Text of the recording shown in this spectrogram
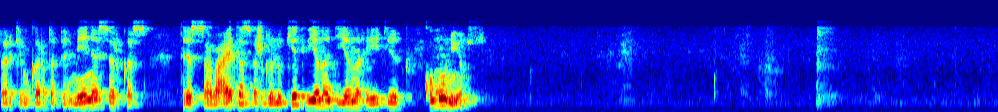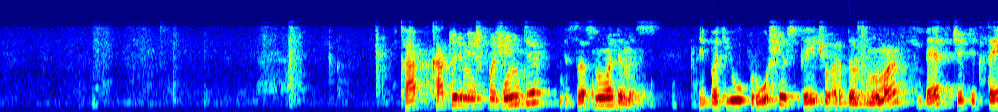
tarkim kartą per mėnesį ar kas tris savaitės aš galiu kiekvieną dieną eiti komunijos. Ką, ką turime išpažinti? Visas nuodėmes. Taip pat jų rūšį, skaičių ar dažnumą, bet čia tik tai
